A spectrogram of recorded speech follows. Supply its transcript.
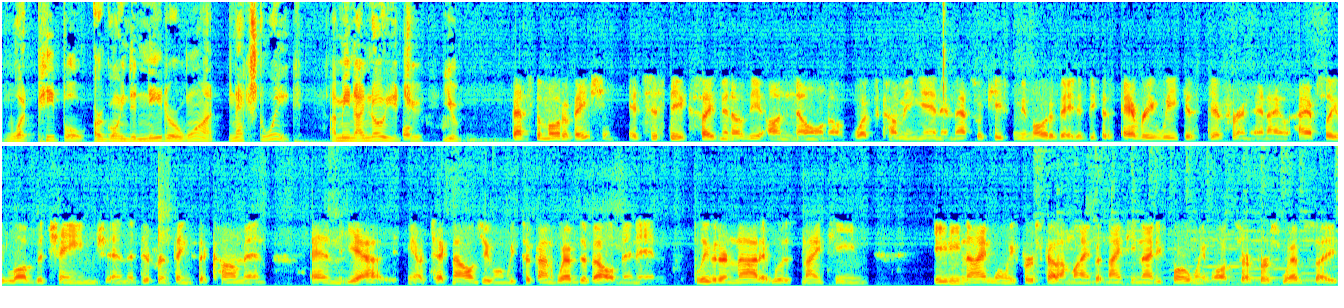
what people are going to need or want next week? I mean, I know you you, you that's the motivation. It's just the excitement of the unknown of what's coming in, and that's what keeps me motivated because every week is different, and I, I absolutely love the change and the different things that come in. And yeah, you know, technology. When we took on web development, and believe it or not, it was 1989 when we first got online, but 1994 when we launched our first website.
